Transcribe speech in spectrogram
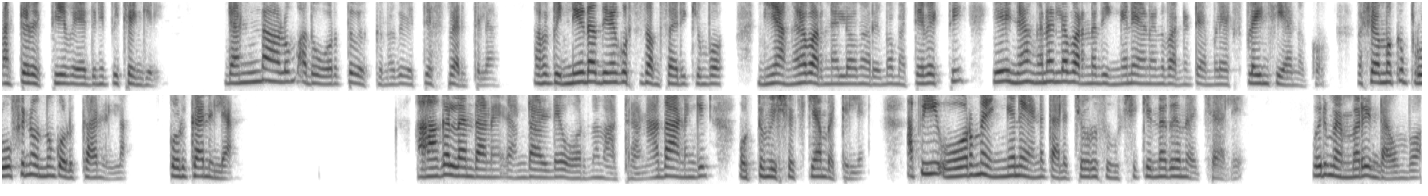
മറ്റേ വ്യക്തിയെ വേദനിപ്പിച്ചെങ്കിൽ രണ്ടാളും അത് ഓർത്ത് വെക്കുന്നത് വ്യത്യസ്ത തരത്തിലാണ്. അപ്പൊ പിന്നീട് അതിനെക്കുറിച്ച് സംസാരിക്കുമ്പോൾ നീ അങ്ങനെ പറഞ്ഞല്ലോ എന്ന് പറയുമ്പോൾ മറ്റേ വ്യക്തി ഏയ് ഞാൻ അങ്ങനെയല്ല പറഞ്ഞത് ഇങ്ങനെയാണെന്ന് പറഞ്ഞിട്ട് നമ്മൾ എക്സ്പ്ലെയിൻ ചെയ്യാൻ നിൽക്കും പക്ഷെ നമുക്ക് പ്രൂഫിനൊന്നും കൊടുക്കാനില്ല കൊടുക്കാനില്ല. ആകെയുള്ള എന്താണ്? രണ്ടാളുടെ ഓർമ്മ മാത്രമാണ് അതാണെങ്കിൽ ഒട്ടും വിശ്വസിക്കാൻ പറ്റില്ല. അപ്പൊ ഈ ഓർമ്മ എങ്ങനെയാണ് തലച്ചോറ് സൂക്ഷിക്കുന്നത് എന്ന് വെച്ചാൽ ഒരു മെമ്മറി ഉണ്ടാവുമ്പോൾ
